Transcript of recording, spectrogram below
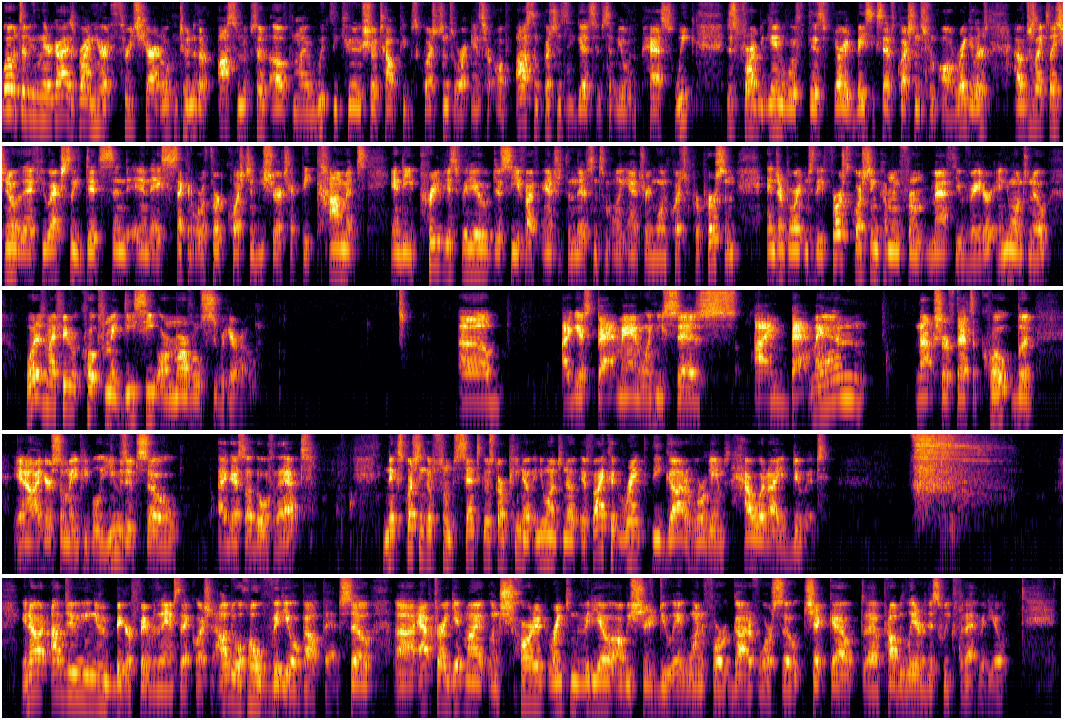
what's up there guys, Brian here at 3TR and welcome to another awesome episode of my weekly Q&A show, Top People's Questions, where I answer all the awesome questions that you guys have sent me over the past week. Just before I begin with this very basic set of questions from all regulars, I would just like to let you know that if you actually did send in a second or third question, be sure to check the comments in the previous video to see if I've answered them there since I'm only answering one question per person. And jumping right into the first question coming from Matthew Vader, and you want to know, what is my favorite quote from a DC or Marvel superhero? Uh, I guess Batman when he says, I'm Batman. Not sure if that's a quote, but, you know, I hear so many people use it, so I guess I'll go with that. Next question comes from Santiago Scarpino, and you want to know, if I could rank the God of War games, how would I do it? You know what? I'll do you an even bigger favor than answer that question. I'll do a whole video about that. So uh, after I get my Uncharted ranking video, I'll be sure to do a one for God of War. So check out uh, probably later this week for that video.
